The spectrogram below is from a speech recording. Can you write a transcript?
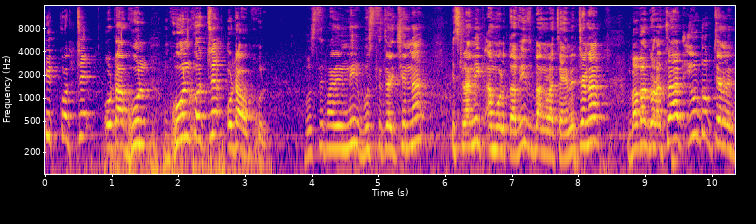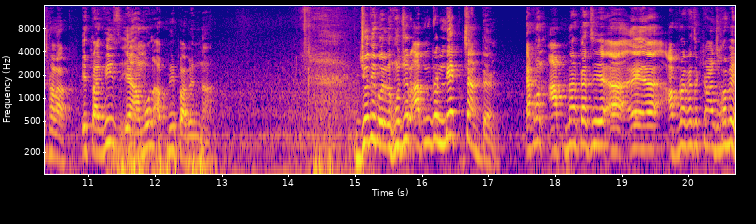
ঠিক করছে, ওটা ভুল। ভুল করছে, ওটাও ভুল। বুঝতে পারেননি? বুঝতে চাইছেন না? ইসলামিক আমল তাবিজ বাংলা চ্যানেল ছাড়া। বাবা গোরাচাঁদ ইউটিউব চ্যানেল ছাড়া। এ তাবিজ, এ আমল আপনি পাবেন না। যদি বলেন, হুজুর, আপনি তো লেকচার দেন। এখন আপনার কাছে আপনার কাছে কাজ হবে?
